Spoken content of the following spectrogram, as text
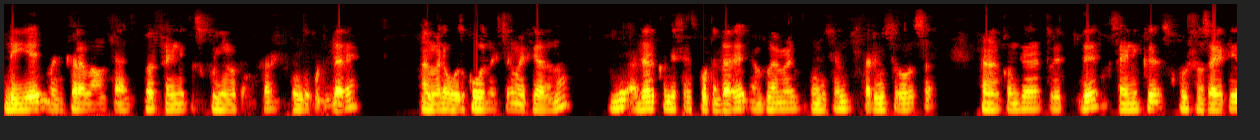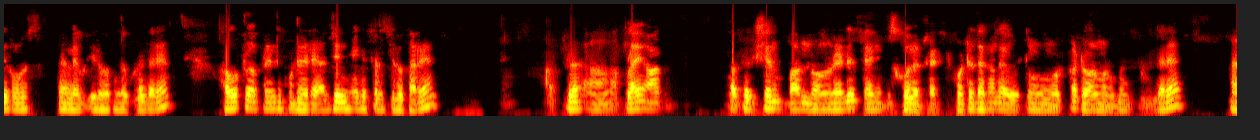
D A medical allowance as per Sainik school ಕೊಟ್ಟಿದ್ದಾರೆ. ಆಮೇಲೆ ಓದ್ಕೋಬೋದು ನೆಕ್ಸ್ಟ್ ಮಾಹಿತಿ ಅದನ್ನು. ಇಲ್ಲಿ ಅದರ್ ಕಂಡೀಷನ್ಸ್ ಕೊಟ್ಟಿದ್ದಾರೆ. Employment condition service rules compared with the Sainik school society rules ಇರಬೇಕಂತ ಕೊಟ್ಟಿದ್ದಾರೆ. ಹೌ ಟು ಅಪ್ಲೈ ಅಂತ ಕೊಟ್ಟಿದ್ದಾರೆ. ಅರ್ಜಿನ ಹೇಗೆ ಸಲ್ಲಿಸಬೇಕಾದ್ರೆ apply on application form download Sainik school website ಕೊಟ್ಟಿರ್ತಕ್ಕಂಥ ವೆಬ್ಸೈಟ್ ಮೂಲಕ ಡೌನ್ಲೋಡ್ ಮಾಡ್ಕೊಂಡು ಕೊಟ್ಟಿದ್ದಾರೆ. ಆ,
